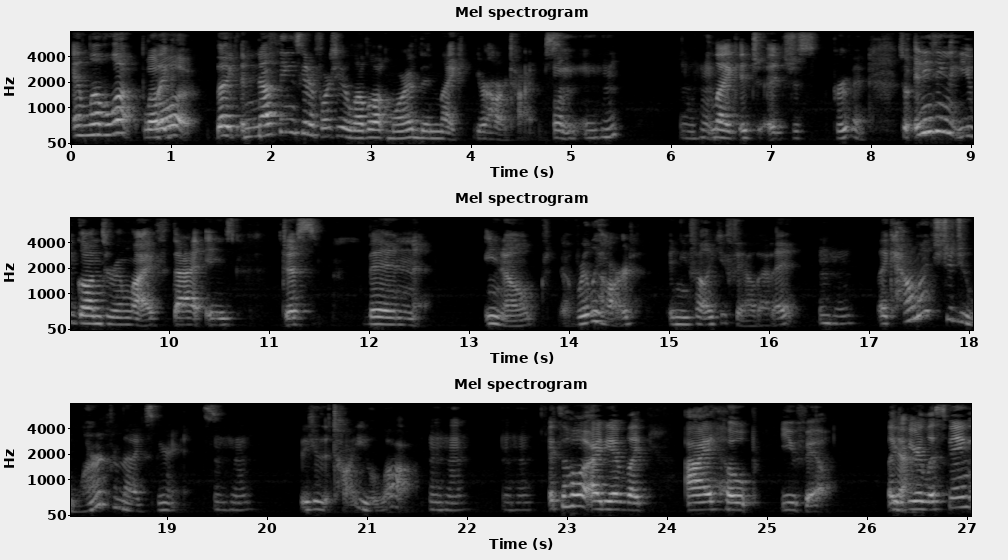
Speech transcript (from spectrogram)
and level up. Level like, up. Like nothing's gonna force you to level up more than like your hard times. Mm-hmm. Mm-hmm. Like it's it's just proven. So anything that you've gone through in life that is just been, you know, really hard and you felt like you failed at it. Mm-hmm. Like how much did you learn from that experience? Mm-hmm. Because it taught you a lot. Mm-hmm. Mm-hmm. It's the whole idea of like, I hope you fail. Like if you're listening,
